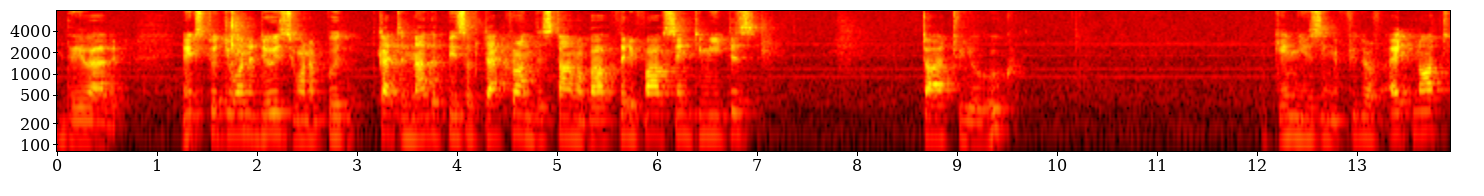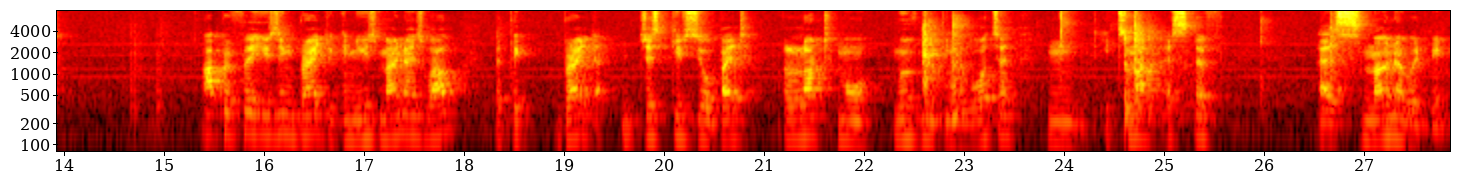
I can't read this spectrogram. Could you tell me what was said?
There you have it. Next what you want to do is you want to put cut another piece of Dacron, this time about 35 centimeters, tie it to your hook. Again using a figure of 8 knot. I prefer using braid, you can use mono as well, but the braid just gives your bait a lot more movement in the water and it's not as stiff as mono would be.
